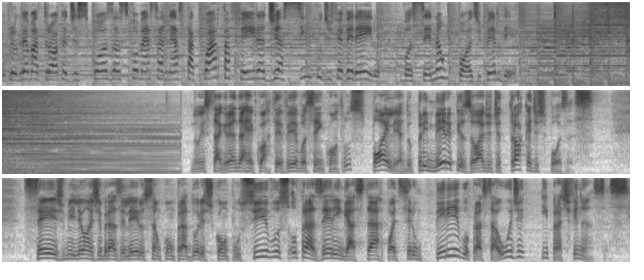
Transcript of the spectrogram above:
O programa Troca de Esposas começa nesta quarta-feira, dia 5 de fevereiro. Você não pode perder. No Instagram da Record TV você encontra um spoiler do primeiro episódio de Troca de Esposas. 6 milhões de brasileiros são compradores compulsivos. O prazer em gastar pode ser um perigo para a saúde e para as finanças.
